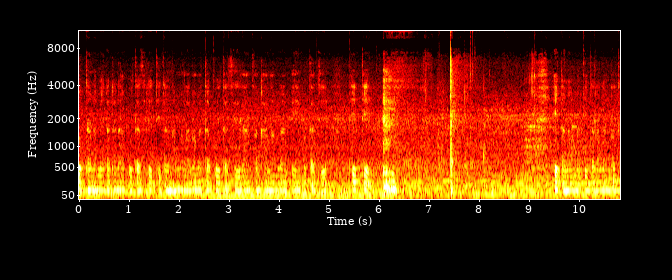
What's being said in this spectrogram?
พุทธานามิรัตนาพุทธสิริติตังธรรมนาละมัตตพุทธสีลังสังฆานามราปีปุตตจิทิฏฐิเอตนามติตระนังรัต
